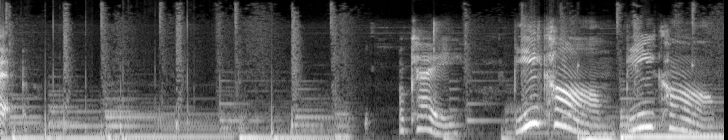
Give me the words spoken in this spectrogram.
it! Okay. Be calm. Be calm.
